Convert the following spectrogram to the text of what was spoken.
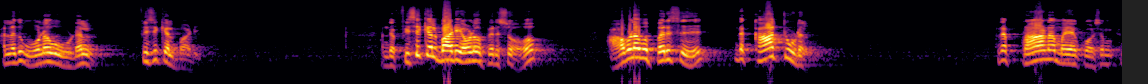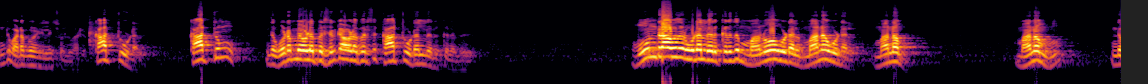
அல்லது உணவு உடல் ஃபிசிக்கல் பாடி அந்த ஃபிசிக்கல் பாடி எவ்வளவு பெருசோ அவ்வளவு பெருசு இந்த காற்று உடல். அதை பிராணமய கோஷம் என்று வடமொழியில் சொல்லுவார் காற்று உடல். காற்றும் இந்த உடம்பு எவ்வளோ பெருசு இருக்கோ அவ்வளோ பெருசு காற்று உடல் இருக்கிறது. மூன்றாவது ஒரு உடல் இருக்கிறது மனோ உடல் மன உடல் மனம். மனம் இந்த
